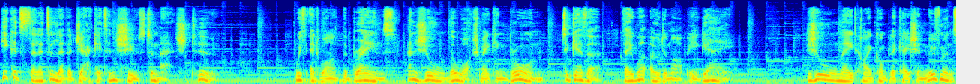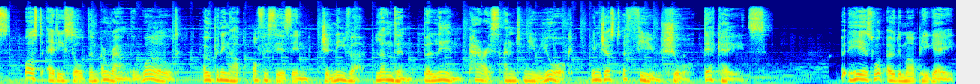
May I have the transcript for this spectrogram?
he could sell it a leather jacket and shoes to match too. With Edouard the brains and Jules the watchmaking brawn, together they were Audemars Piguet. Jules made high complication movements, whilst Eddie sold them around the world, opening up offices in Geneva, London, Berlin, Paris, and New York in just a few short decades. But here's what Audemars Piguet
